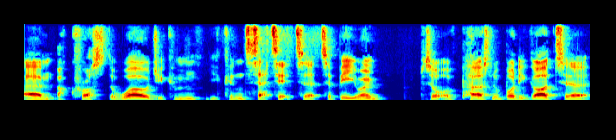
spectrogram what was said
um, across the world. You can you can set it to, to be your own sort of personal bodyguard to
